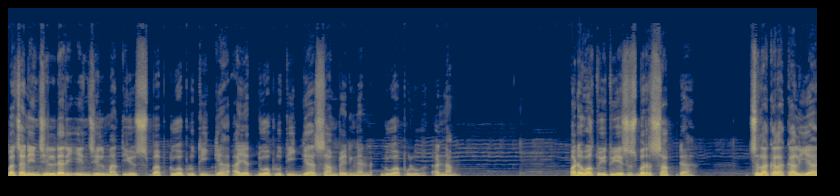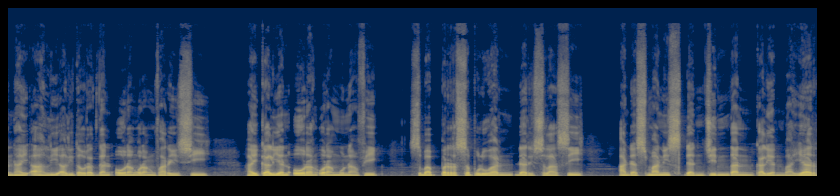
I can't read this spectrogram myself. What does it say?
Bacaan Injil dari Injil Matius bab 23 ayat 23 sampai dengan 26. Pada waktu itu Yesus bersabda, Celakalah kalian, hai ahli-ahli Taurat dan orang-orang Farisi, hai kalian orang-orang munafik, sebab persepuluhan dari selasi, adas manis dan jintan kalian bayar,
